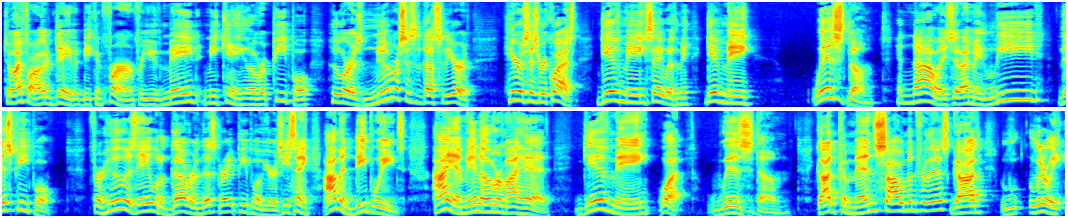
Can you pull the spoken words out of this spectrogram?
to my father David be confirmed, for you've made me king over a people who are as numerous as the dust of the earth. Here is his request Give me, say with me, give me wisdom and knowledge that I may lead this people. For who is able to govern this great people of yours? He's saying, I'm in deep weeds. I am in over my head. Give me what? Wisdom. God commends Solomon for this. God literally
